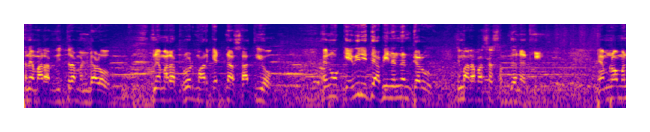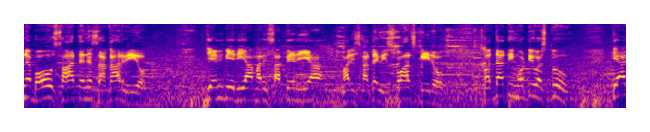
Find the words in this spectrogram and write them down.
અને મારા મિત્ર મંડળો અને મારા ફ્લોટ માર્કેટના સાથીઓ, એનું હું કેવી રીતે અભિનંદન કરું એ મારા પાસે શબ્દ નથી. એમનો મને બહુ સાથ અને સહકાર રહ્યો. જેમ બી રહ્યા, મારી સાથે રહ્યા, મારી સાથે વિશ્વાસ કર્યો. બધાથી મોટી વસ્તુ આ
